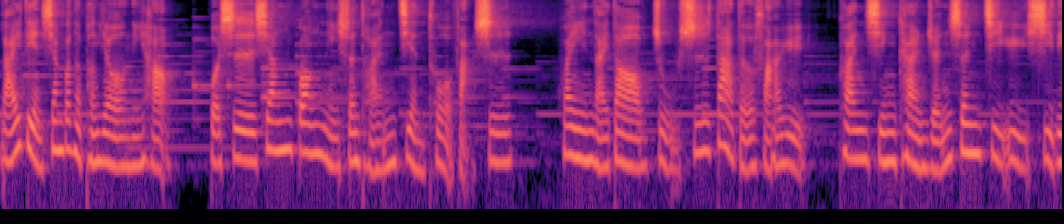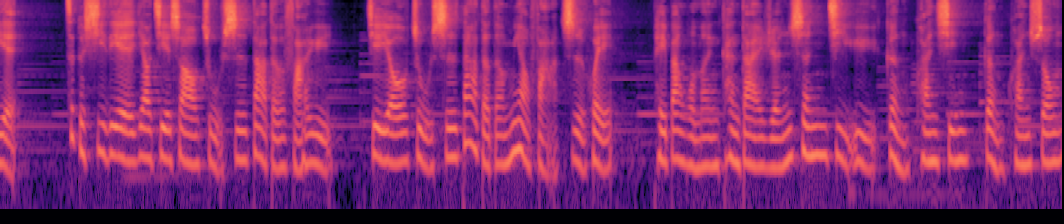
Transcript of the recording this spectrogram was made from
来点相关的朋友，你好，我是香光尼僧团见拓法师，欢迎来到祖师大德法语宽心看人生际遇系列。这个系列要介绍祖师大德法语，借由祖师大德的妙法智慧，陪伴我们看待人生际遇更宽心、更宽松。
